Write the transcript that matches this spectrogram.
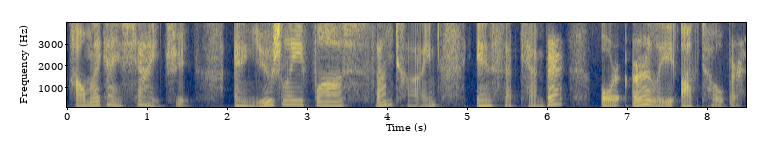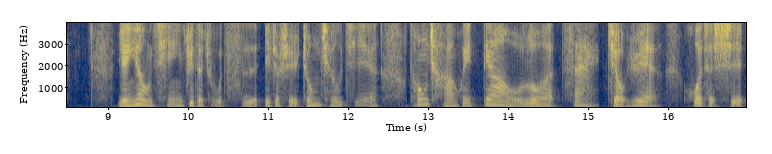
好，我们来看下一句，and usually falls sometime in September or early October。沿用前一句的主词，也就是中秋节，通常会掉落在九月或者是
